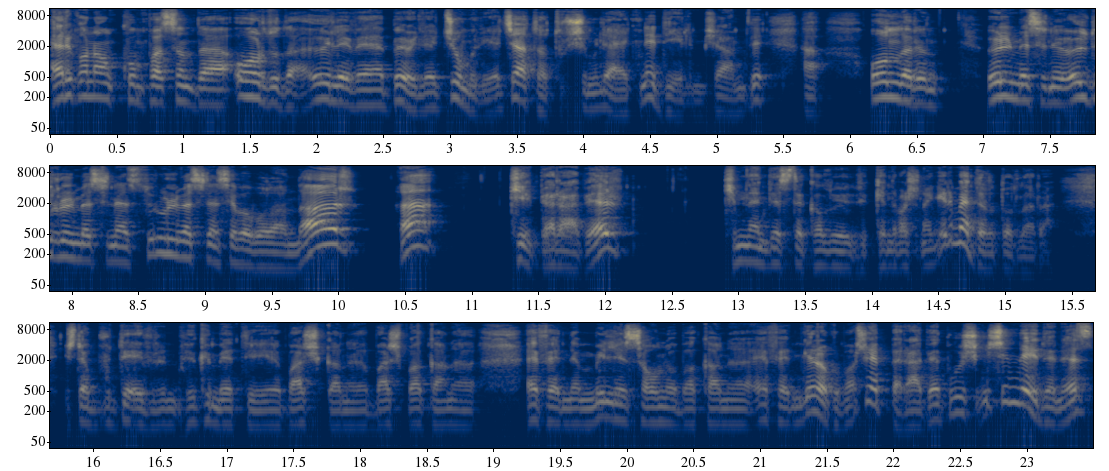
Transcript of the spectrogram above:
Ergonon kumpasında, orduda öyle veya böyle Cumhuriyetçi Atatürk şimdi ne diyelim şimdi. Ha, onların ölmesine, öldürülmesine, sürülmesine sebep olanlar ha, ki beraber kimden destek alıyor kendi başına girmedi odalara. İşte bu devrin hükümeti, başkanı, başbakanı, efendim Milli Savunma Bakanı, efendim Genelkurmay hep beraber bu işin içindeydiniz.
